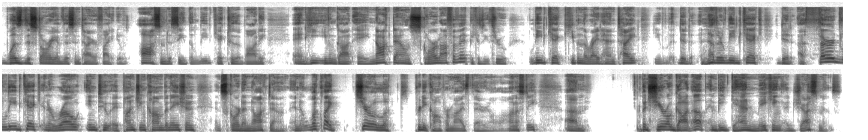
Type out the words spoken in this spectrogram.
was the story of this entire fight. It was awesome to see the lead kick to the body and he even got a knockdown scored off of it because he threw lead kick, keeping the right hand tight. He did another lead kick. He did a third lead kick in a row into a punching combination and scored a knockdown. And it looked like Shiro looked pretty compromised there, in all honesty. Um, but Shiro got up and began making adjustments.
